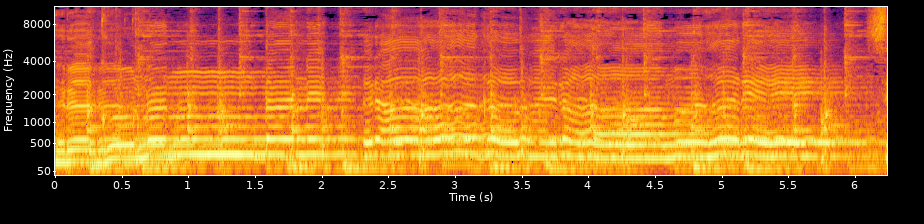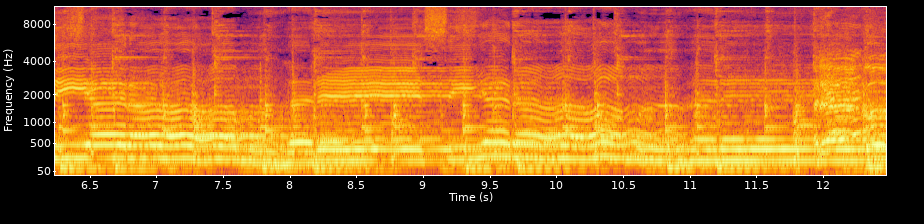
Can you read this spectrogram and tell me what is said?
Raghunandan Raghav Ram Hare Siya Ram Hare.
